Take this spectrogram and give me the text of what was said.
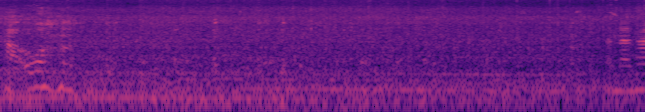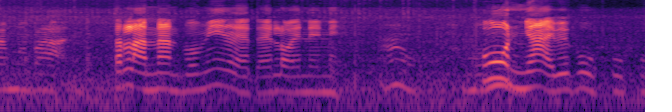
เขาวัฒนธรรมเมื่อบ้านตลาดนัดบ่มีแหละได้ร้อยในนี่อ้าวพูนใหญ่ไปพูพูพู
